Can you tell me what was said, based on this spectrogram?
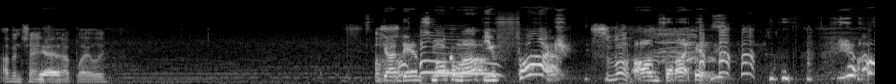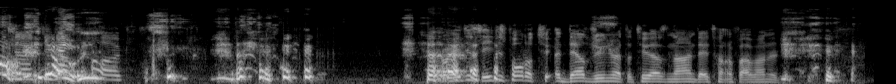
I've been changing Yeah. it up lately. Goddamn, smoke him up, you fuck! Smoke! Oh, I'm flying. oh, yo. Bro, he just he just pulled a, a Dale Jr. at the 2009 Daytona 500.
